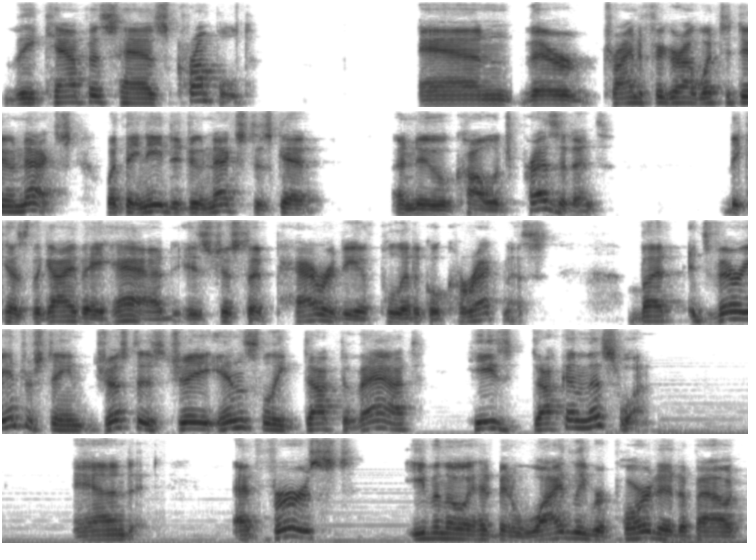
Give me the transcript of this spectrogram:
the campus has crumpled and they're trying to figure out what to do next. What they need to do next is get a new college president because the guy they had is just a parody of political correctness. But it's very interesting. Just as Jay Inslee ducked that, he's ducking this one. And at first, even though it had been widely reported about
